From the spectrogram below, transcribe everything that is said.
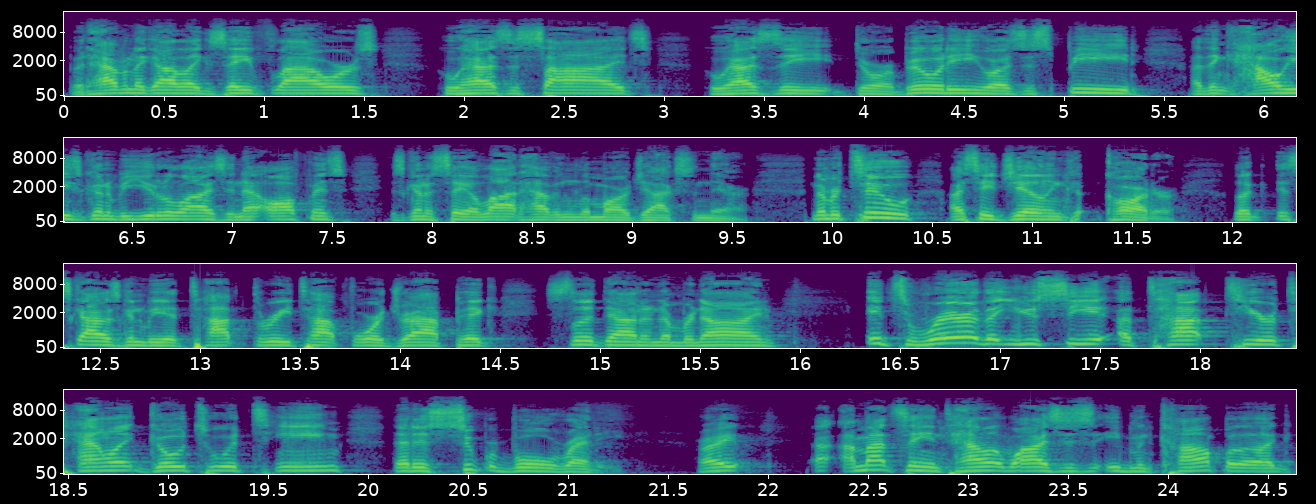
But having a guy like Zay Flowers who has the sides, who has the durability, who has the speed, I think how he's going to be utilized in that offense is going to say a lot having Lamar Jackson there. Number two, I say Jalen Carter. Look, this guy is going to be a top three, top four draft pick, slid down to number nine. It's rare that you see a top tier talent go to a team that is Super Bowl ready, right? I'm not saying talent wise is even comp, but like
